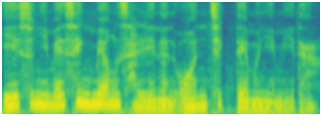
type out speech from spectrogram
예수님의 생명 살리는 원칙 때문입니다.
